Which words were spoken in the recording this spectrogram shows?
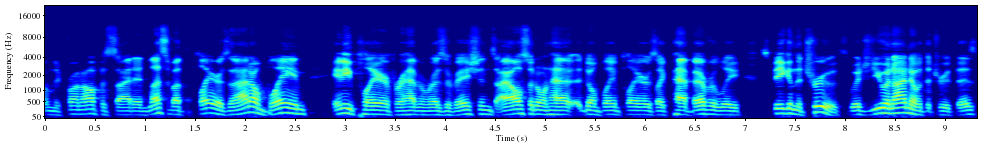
on the front office side and less about the players. And I don't blame any player for having reservations. I also don't have don't blame players like Pat Beverley speaking the truth, which you and I know what the truth is.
